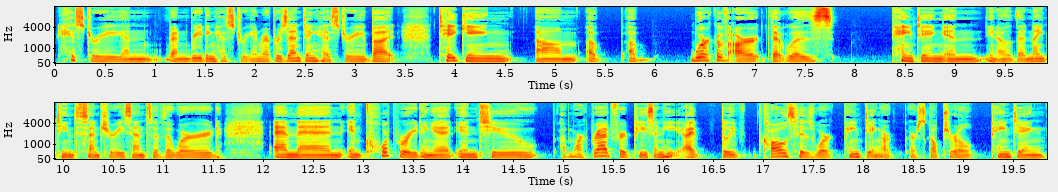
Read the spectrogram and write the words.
history and, and reading history and representing history, but taking um, a, a work of art that was painting in you know the 19th century sense of the word and then incorporating it into a Mark Bradford piece. And he I believe calls his work painting or, or sculptural painting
